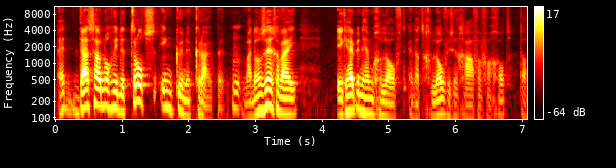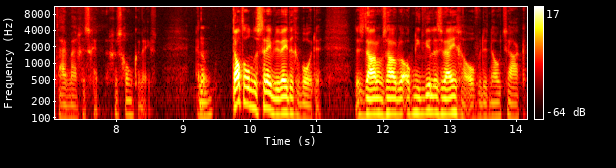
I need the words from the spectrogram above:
Hè, daar zou nog weer de trots in kunnen kruipen. Hm. Maar dan zeggen wij, ik heb in hem geloofd en dat geloof is een gave van God dat hij mij geschonken heeft. En Ja. dat onderstreept de wedergeboorte. Dus daarom zouden we ook niet willen zwijgen over de noodzaak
